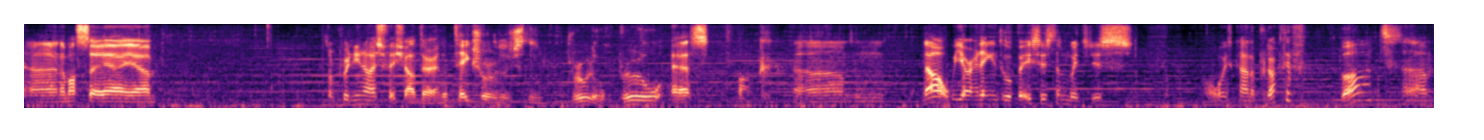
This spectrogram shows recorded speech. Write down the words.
and I must say, I um, some pretty nice fish out there, and the takes were just brutal, brutal as fuck. Um, now we are heading into a bay system, which is always kind of productive, but um,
